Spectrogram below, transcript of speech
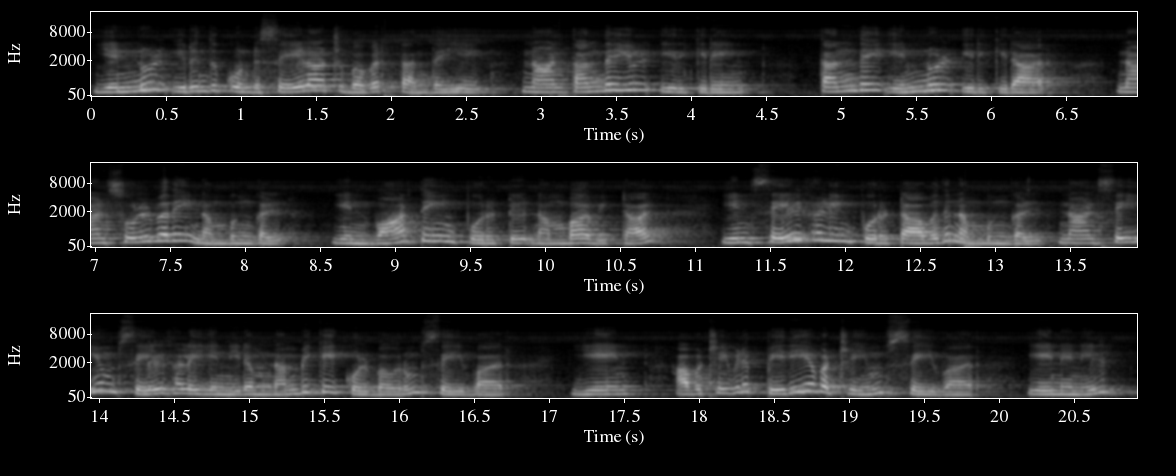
என்னுள் இருந்து கொண்டு செயலாற்றுபவர் தந்தையே. நான் தந்தையுள் இருக்கிறேன். தந்தை என்னுள் இருக்கிறார். நான் சொல்வதை நம்புங்கள். என் வார்த்தையின் பொருட்டு நம்பாவிட்டால் என் செயல்களின் பொருட்டாவது நம்புங்கள். நான் செய்யும் செயல்களை என்னிடம் நம்பிக்கை கொள்பவரும் செய்வார். ஏன்? அவற்றை விட பெரியவற்றையும் செய்வார். ஏனெனில்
